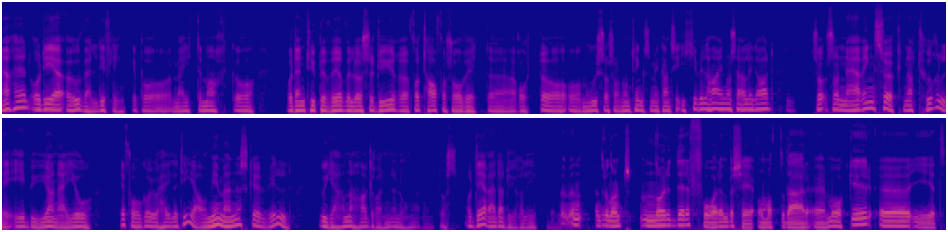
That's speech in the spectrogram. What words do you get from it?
nærhet. Og de er òg veldig flinke på meitemark og, og den type virvelløse dyr. For tar for så vidt uh, rotter og, og, mus og sånne ting som vi kanskje ikke vil ha i noe særlig grad. Mm. Så, så næringssøk naturlig i byene er jo det foregår jo hele tida. Og vi mennesker vil jo gjerne ha grønne lunger rundt oss. Og der er det dyreliv. Men, men, men Trond Arnt, når dere får en beskjed om at det er eh, måker eh, i et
